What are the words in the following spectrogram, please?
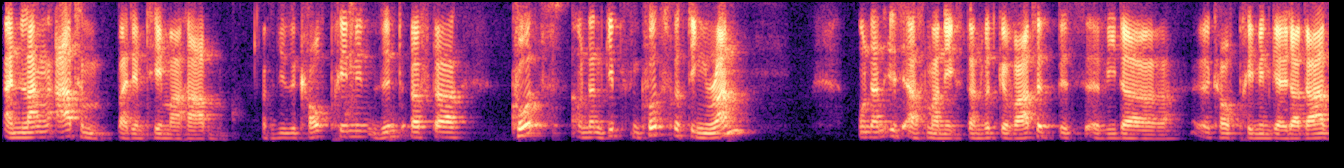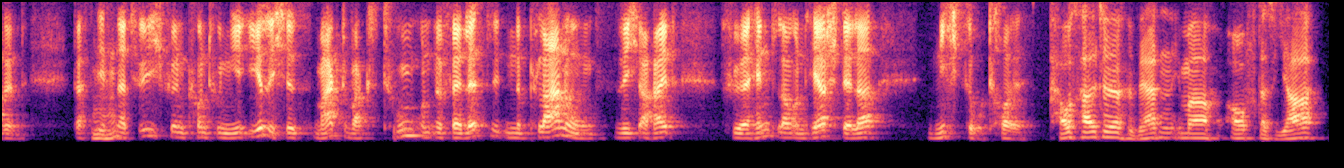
einen langen Atem bei dem Thema haben. Also diese Kaufprämien sind öfter kurz und dann gibt es einen kurzfristigen Run und dann ist erstmal nichts. Dann wird gewartet, bis äh, wieder äh, Kaufprämiengelder da sind. Das mhm. ist natürlich für ein kontinuierliches Marktwachstum und eine verlässliche Planungssicherheit für Händler und Hersteller nicht so toll. Haushalte werden immer auf das Jahr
